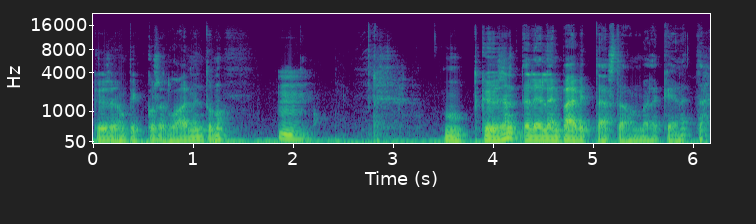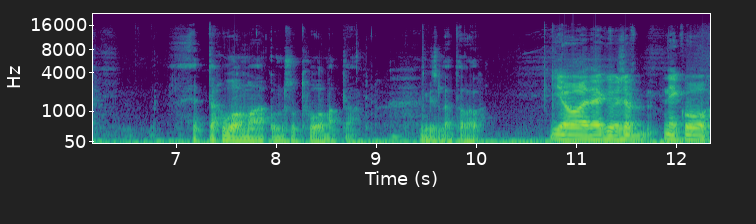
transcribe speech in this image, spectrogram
kyllä se on pikkusen laimentunut. Mm. Mutta kyllä se nyt edelleen päivittää sitä on melkein, että, että huomaa, kun sut huomataan. Niin sillä tavalla. Joo, että kyllä se niinku,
